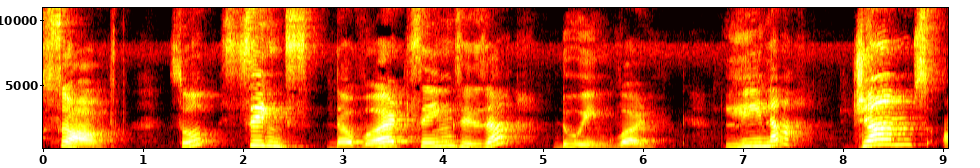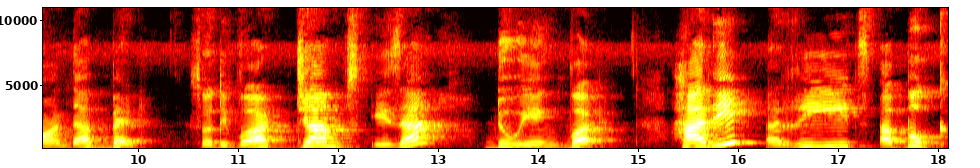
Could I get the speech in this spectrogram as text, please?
song. So, sings. The word sings is a doing word. Leela jumps on the bed. So, the word jumps is a doing word. Hari reads a book.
